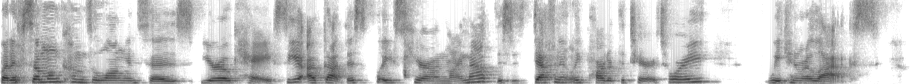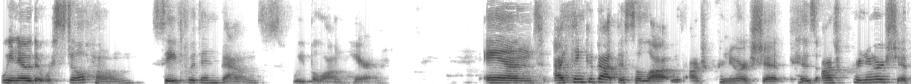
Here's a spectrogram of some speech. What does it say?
But if someone comes along and says, You're okay, see, I've got this place here on my map, this is definitely part of the territory, we can relax. We know that we're still home, safe within bounds, we belong here. And I think about this a lot with entrepreneurship because entrepreneurship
